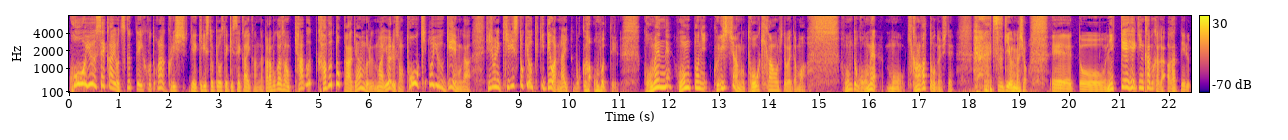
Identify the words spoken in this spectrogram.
こういう世界を作っていくことがクリスキリスト教的世界観だから、僕はそのキャブ、株とかギャンブル、まあ、いわゆるその投機というゲームが非常にキリスト教的ではないと僕は思っている。ごめんね。本当に。クリスチャンの陶器家の人がいた、まあ、本当ごめん。もう聞かなかったことにして。続き読みましょう。えー、っと、日経平均株価が上がっている。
